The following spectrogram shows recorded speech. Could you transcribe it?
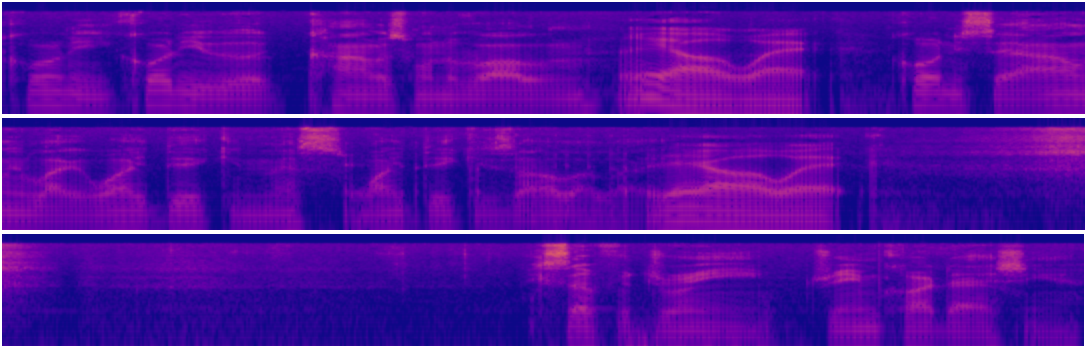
Kourtney. Kourtney, the calmest one of all of them. They all whack. Kourtney said, "I only like white dick, and that's white dick is all I like." They all whack. Except for Dream, Dream Kardashian.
